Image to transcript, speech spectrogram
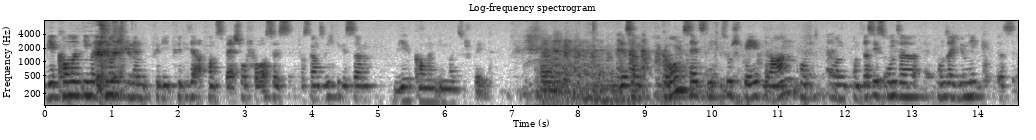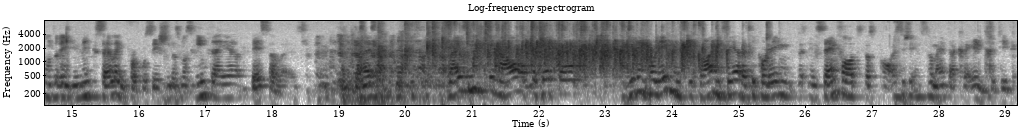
wir kommen immer, das muss ich Ihnen für, die, für diese Art von Special Forces etwas ganz Wichtiges sagen, wir kommen immer zu spät. Ähm, wir sind grundsätzlich zu spät dran und, und, und das ist unser, unser unique, unsere unique selling proposition, dass man es hinterher besser weiß. Das heißt, ich weiß nicht genau, ob das jetzt so wie den Kollegen, ich freue mich sehr, dass die Kollegen in Stanford das preußische Instrument der Quellenkritik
